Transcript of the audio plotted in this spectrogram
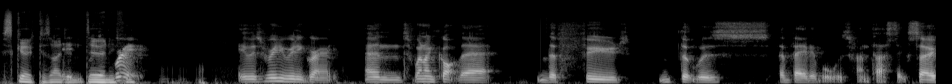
It's good because I didn't do anything. great. It was really, really great. And when I got there, the food that was available was fantastic. So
